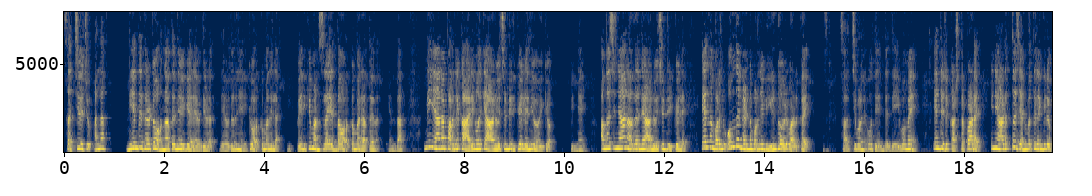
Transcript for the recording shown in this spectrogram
സച്ചി വെച്ചു അല്ല നീ എന്ത് ഇതായിട്ട് ഉറങ്ങാത്തേന്ന് ചോദിക്കുക രേവതിയോട്. രേവതിയോട് എനിക്ക് ഉറക്കം വന്നില്ല. ഇപ്പൊ എനിക്ക് മനസ്സിലായി എന്താ ഉറക്കം വരാത്തേന്ന് എന്താ? നീ ഞാൻ ആ പറഞ്ഞ കാര്യങ്ങളൊക്കെ ആലോചിച്ചോണ്ടിരിക്കുവല്ലേ എന്ന് ചോദിക്കോ. പിന്നെ അന്ന് വെച്ചാൽ ഞാൻ അത് തന്നെ ആലോചിച്ചോണ്ടിരിക്കുവല്ലേ? എന്നും പറഞ്ഞു ഒന്നും രണ്ടും പറഞ്ഞ് വീണ്ടും ഒരു വഴക്കായി. സച്ചി പറഞ്ഞു ഓ എന്റെ ദൈവമേ എന്റെ ഒരു കഷ്ടപ്പാടെ. ഇനി അടുത്ത ജന്മത്തിലെങ്കിലും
